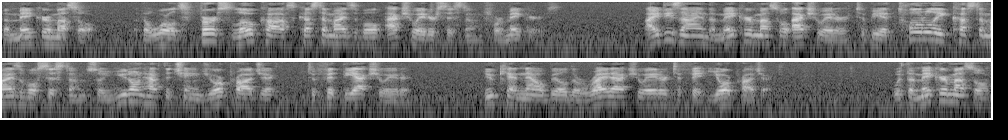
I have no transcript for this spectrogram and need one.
the Maker Muscle, the world's first low-cost customizable actuator system for makers. I designed the Maker Muscle actuator to be a totally customizable system so you don't have to change your project to fit the actuator. You can now build the right actuator to fit your project. With the Maker Muscle,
